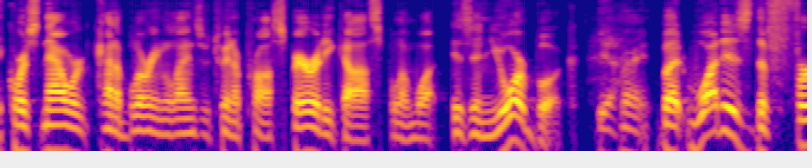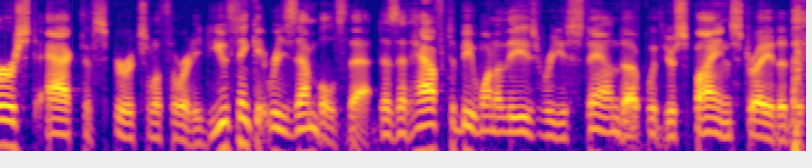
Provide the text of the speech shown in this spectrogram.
Of course, now we're kind of blurring the lines between a prosperity gospel and what is in your book. Yeah. Right. But what is the first act of spiritual authority? Do you think it resembles that? Does it have to be one of these where you stand up with your spine straight? And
